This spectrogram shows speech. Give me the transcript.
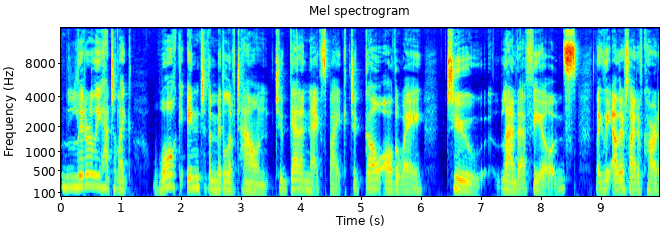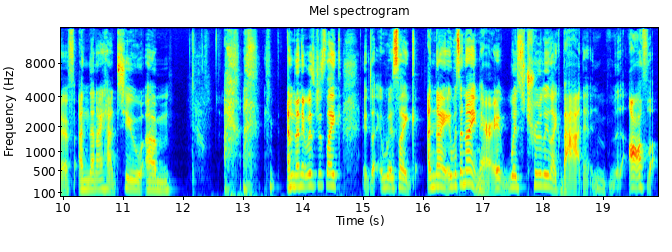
literally had to like walk into the middle of town to get a nextbike to go all the way to Llandaff Fields, like the other side of Cardiff. And then I had to, um, and then it was just like, it, it was like a night, it was a nightmare. It was truly like bad, awful,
